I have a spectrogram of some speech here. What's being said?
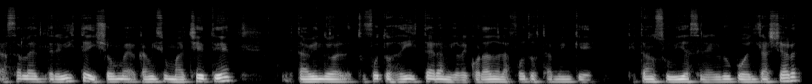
hacer la entrevista y yo me, acá me hice un machete. Estaba viendo tus fotos de Instagram y recordando las fotos también que, están subidas en el grupo del taller.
